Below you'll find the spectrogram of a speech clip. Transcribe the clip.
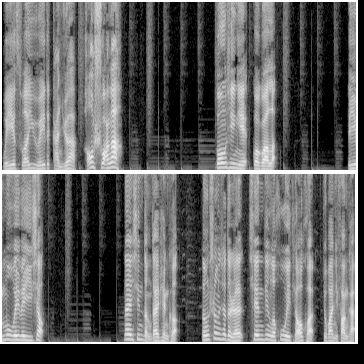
为所欲为的感觉，好爽啊！恭喜你过关了。李牧微微一笑，耐心等待片刻，等剩下的人签订了护卫条款，就把你放开。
